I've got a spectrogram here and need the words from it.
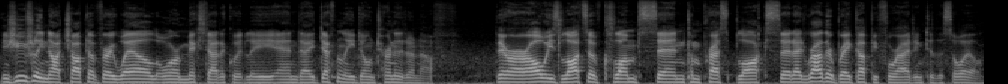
is usually not chopped up very well or mixed adequately, and I definitely don't turn it enough. There are always lots of clumps and compressed blocks that I'd rather break up before adding to the soil.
